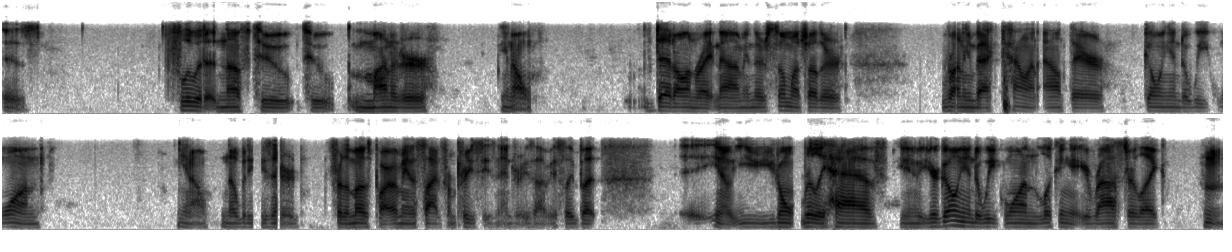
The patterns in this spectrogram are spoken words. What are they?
is fluid enough to to monitor, you know, dead on right now. I mean, there's so much other running back talent out there going into week one. You know, nobody's injured for the most part. I mean, aside from preseason injuries, obviously, but you know, you, you don't really have. You know, you're going into week one looking at your roster like, hmm,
